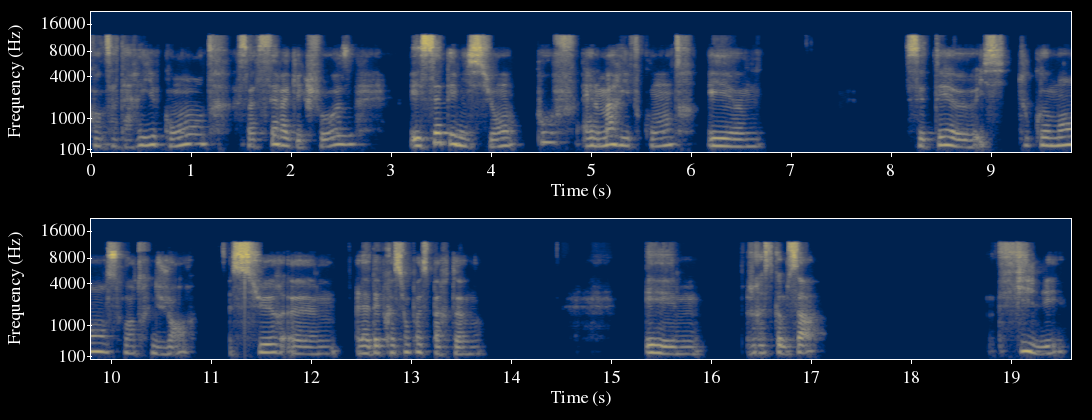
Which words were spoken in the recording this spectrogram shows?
quand ça t'arrive contre, ça sert à quelque chose. Et cette émission, pouf, elle m'arrive contre. Et euh, c'était euh, ici tout commence ou un truc du genre sur euh, la dépression postpartum. Et je reste comme ça, filée.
